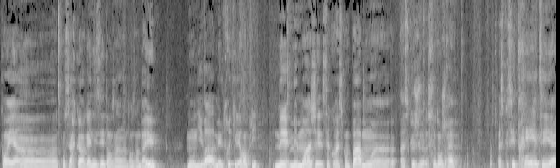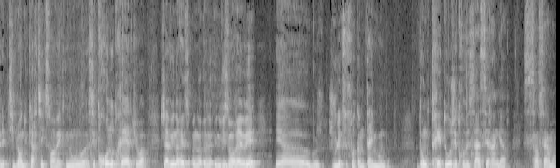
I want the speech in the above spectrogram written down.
quand il y a un, concert qui est organisé dans un, dans un bahut, nous on y va, mais le truc il est rempli. Mais, mais moi, ça correspond pas euh, à ce, que je, ce dont je rêve. Parce que c'est très, tu sais, les petits blancs du quartier qui sont avec nous, euh, c'est trop notre réel, tu vois. J'avais une- une vision rêvée et euh, je voulais que ce soit comme Time Bomb. Donc très tôt, j'ai trouvé ça assez ringard, sincèrement.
